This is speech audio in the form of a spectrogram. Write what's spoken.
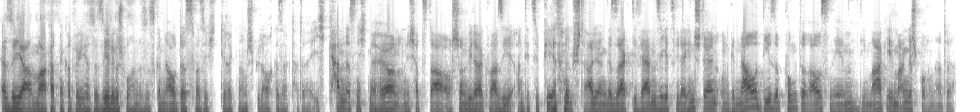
Also ja, Marc hat mir gerade wirklich aus der Seele gesprochen. Das ist genau das, was ich direkt nach dem Spiel auch gesagt hatte. Ich kann es nicht mehr hören und ich habe es da auch schon wieder quasi antizipiert und im Stadion gesagt, die werden sich jetzt wieder hinstellen und genau diese Punkte rausnehmen, die Marc eben angesprochen hatte.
